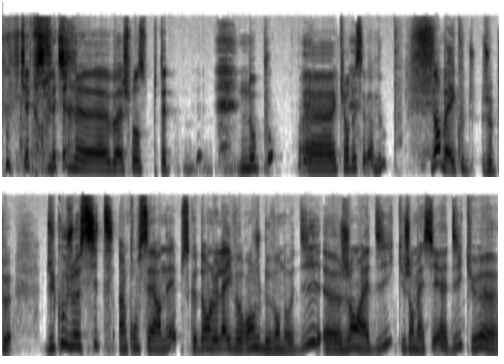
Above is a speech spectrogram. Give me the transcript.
capillaire. Routine, euh, bah, je pense peut-être nos poux, euh, cure de sébum. Non, bah écoute, je peux. Du coup, je cite un concerné, puisque dans le live orange de vendredi, euh, Jean a dit, Jean Massier a dit que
